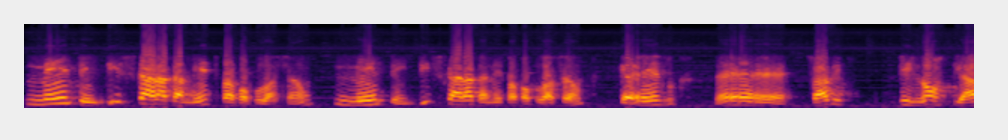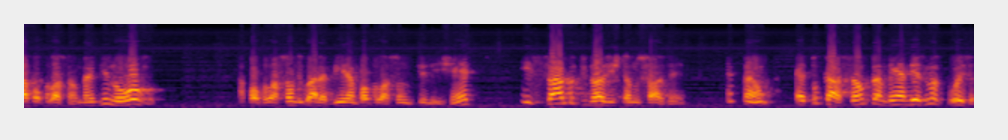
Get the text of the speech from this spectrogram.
mentem descaradamente para a população, mentem descaradamente para a população, querendo, é, sabe, desnortear a população. Mas, de novo, a população de Guarabira é uma população inteligente e sabe o que nós estamos fazendo. Então, educação também é a mesma coisa.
